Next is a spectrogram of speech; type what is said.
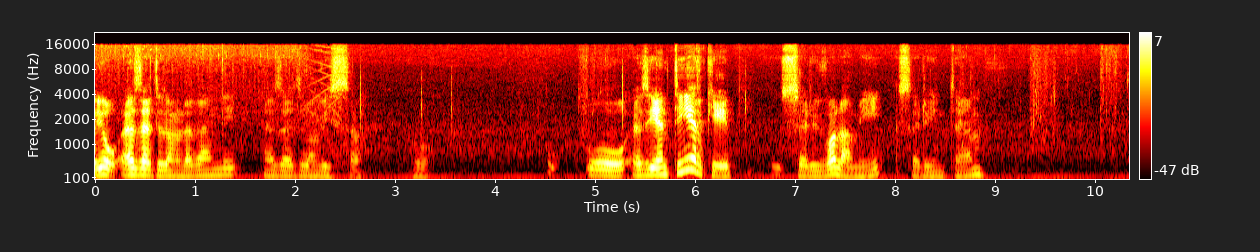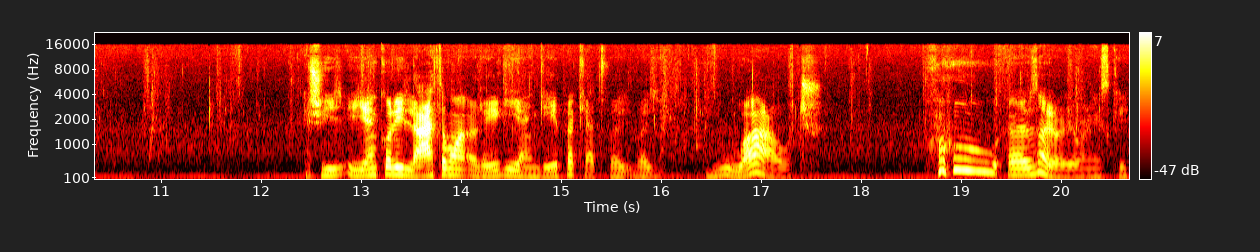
jó, ezzel tudom levenni, ezzel tudom vissza. Ó. Ó, ez ilyen térkép-szerű valami, szerintem. És így, ilyenkor így látom a régi ilyen gépeket, vagy, vagy... Wow! Hú, ez nagyon jól néz ki.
